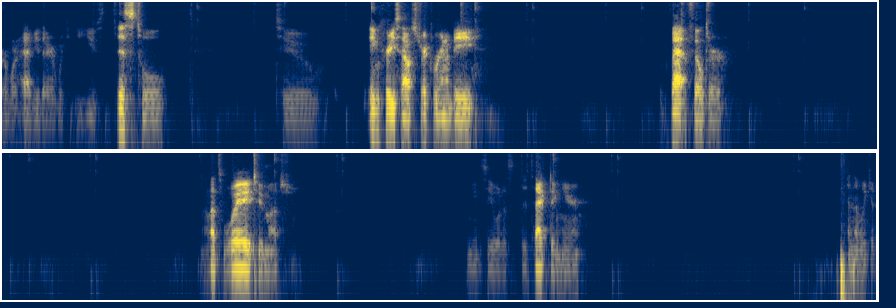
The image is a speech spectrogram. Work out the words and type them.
or what have you there. We could use this tool to increase how strict we're going to be with that filter. that's way too much. Can see what it's detecting here. And then we can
